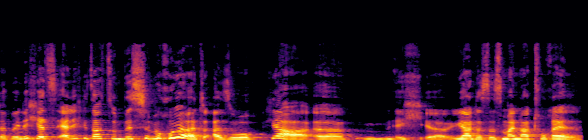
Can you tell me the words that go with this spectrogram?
da bin ich jetzt ehrlich gesagt so ein bisschen berührt. Also ja, äh, ich, äh, ja, das ist mein Naturell.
